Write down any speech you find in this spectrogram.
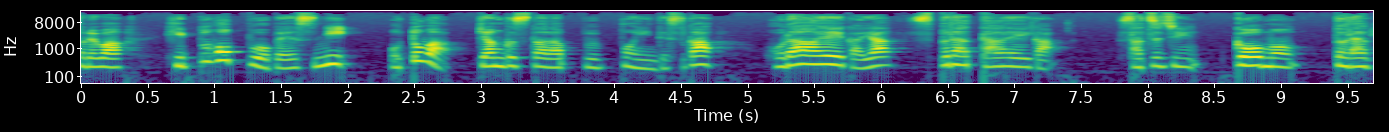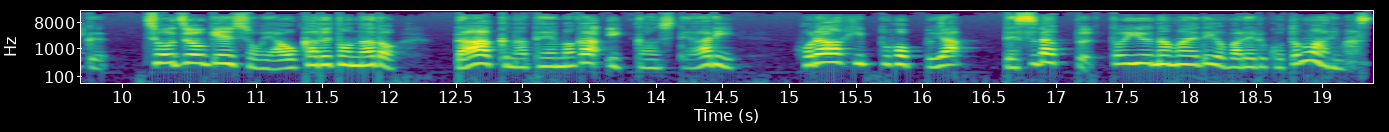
それはヒップホップをベースに音はギャングスタラップっぽいんですがホラー映画やスプラッター映画殺人拷問ドラッグ超常現象やオカルトなどダークなテーマが一貫してありホラーヒップホップやデスラップという名前で呼ばれることもあります。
